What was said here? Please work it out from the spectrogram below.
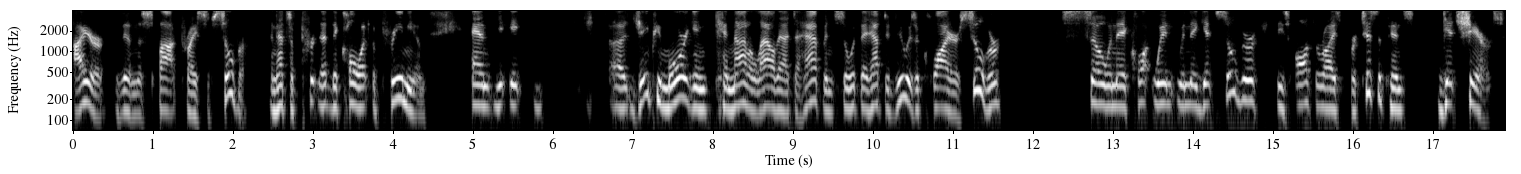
higher than the spot price of silver, and that's a that they call it a premium, and it, uh, J.P. Morgan cannot allow that to happen. So what they have to do is acquire silver. So when they acquire, when when they get silver, these authorized participants get shares,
